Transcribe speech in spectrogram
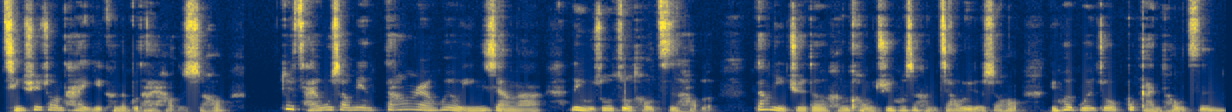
情绪状态也可能不太好的时候。对财务上面当然会有影响啊，例如说做投资好了，当你觉得很恐惧或是很焦虑的时候，你会不会就不敢投资？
